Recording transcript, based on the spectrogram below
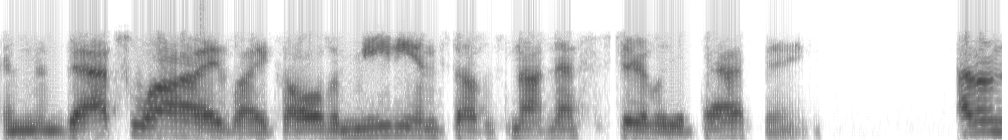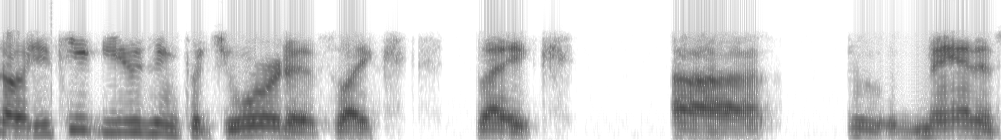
And then that's why, like, all the media and stuff is not necessarily a bad thing. I don't know. You keep using pejoratives like, like, uh, man is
